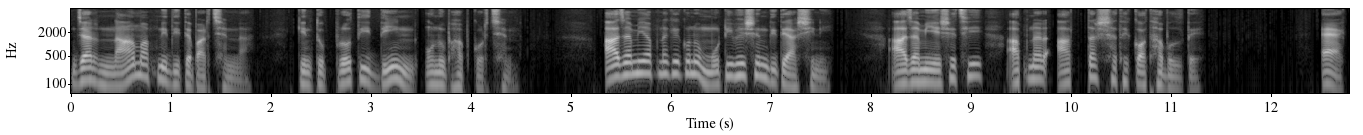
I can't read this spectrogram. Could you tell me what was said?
যার নাম আপনি দিতে পারছেন না, কিন্তু প্রতিদিন অনুভব করছেন। আজ আমি আপনাকে কোনো মোটিভেশন দিতে আসিনি। আজ আমি এসেছি আপনার আত্মার সাথে কথা বলতে। এক,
